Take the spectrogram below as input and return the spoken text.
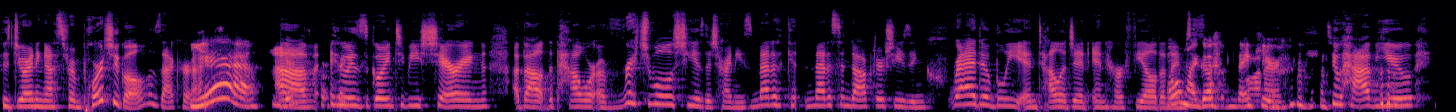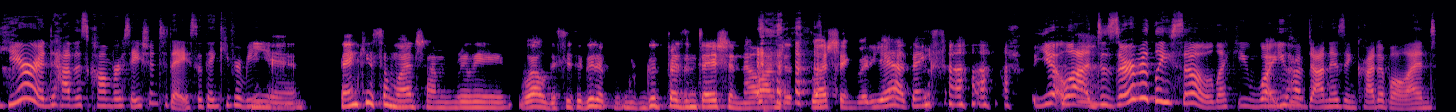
who's joining us from Portugal. Is that correct? Yeah. Um, yes, who is going to be sharing about the power of ritual. She is a Chinese medic- medicine doctor. She's incredibly intelligent in her field. And oh I'm my so God. Thank you. to have you here and to have this conversation today. So thank you for being yeah. here. Thank you so much. I'm really well. This is a good good presentation. Now I'm just blushing, but yeah, thanks. yeah, well, deservedly so. Like you, what you, you, have done is incredible, and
